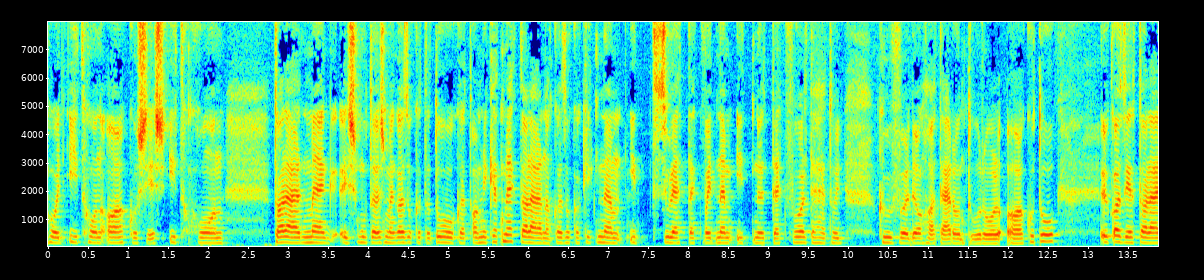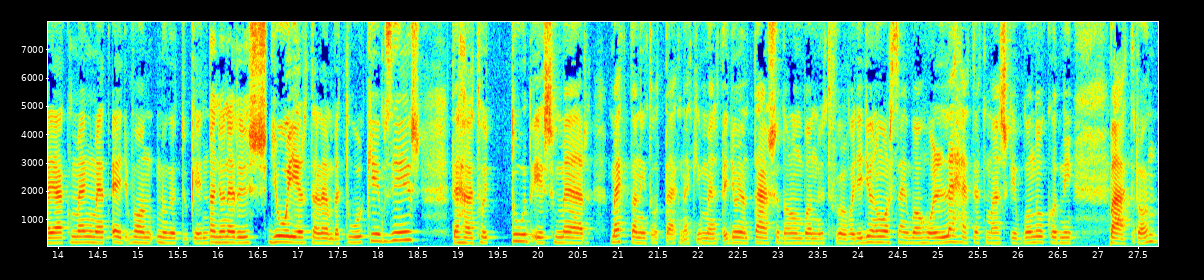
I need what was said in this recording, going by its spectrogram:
hogy itthon alkos, és itthon találd meg és mutasd meg azokat a dolgokat, amiket megtalálnak azok, akik nem itt születtek, vagy nem itt nőttek föl, tehát hogy külföldön határon túlról alkotók. Ők azért találják meg, mert egy van mögöttük egy nagyon erős, jó értelemben túlképzés, tehát hogy tud és mer, megtanították neki, mert egy olyan társadalomban nőtt föl, vagy egy olyan országban, ahol lehetett másképp gondolkodni bátran,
